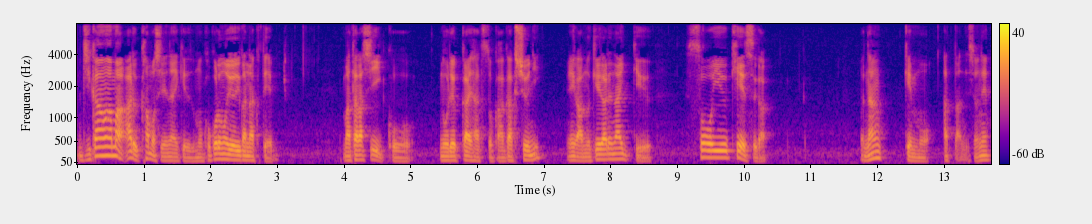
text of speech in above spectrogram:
時間はまああるかもしれないけれども心の余裕がなくて、新しいこう能力開発とか学習に目が向けられないっていうそういうケースが何件もあったんですよね。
